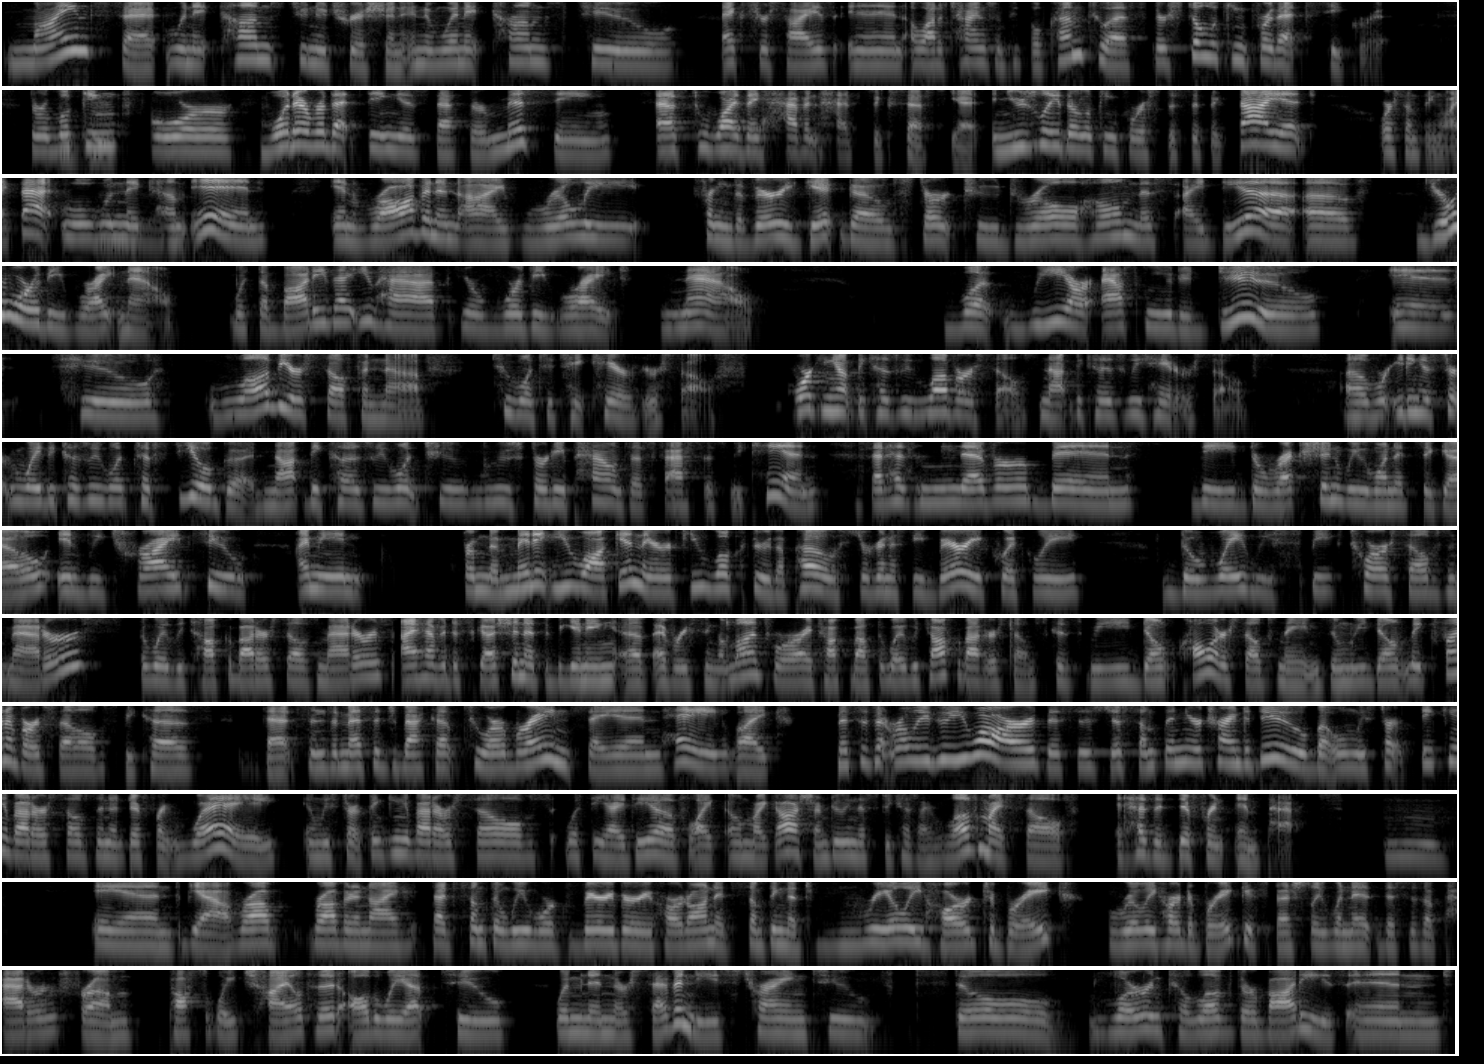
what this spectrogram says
mindset when it comes to nutrition and when it comes to exercise. And a lot of times when people come to us, they're still looking for that secret. They're looking mm-hmm. for whatever that thing is that they're missing as to why they haven't had success yet. And usually they're looking for a specific diet or something like that. Well, when mm. they come in, and Robin and I really from the very get go start to drill home this idea of you're worthy right now with the body that you have, you're worthy right now. What we are asking you to do is to love yourself enough to want to take care of yourself. Working out because we love ourselves, not because we hate ourselves. Uh, we're eating a certain way because we want to feel good, not because we want to lose 30 pounds as fast as we can. That has never been the direction we wanted to go. And we try to, I mean, from the minute you walk in there, if you look through the post, you're going to see very quickly the way we speak to ourselves matters. The way we talk about ourselves matters. I have a discussion at the beginning of every single month where I talk about the way we talk about ourselves because we don't call ourselves names and we don't make fun of ourselves because that sends a message back up to our brain saying, hey, like, this isn't really who you are. This is just something you're trying to do. But when we start thinking about ourselves in a different way and we start thinking about ourselves with the idea of, like, oh my gosh, I'm doing this because I love myself, it has a different impact. Mm. And yeah, Rob, Robin and I, that's something we work very, very hard on. It's something that's really hard to break, really hard to break, especially when it this is a pattern from possibly childhood all the way up to women in their 70s trying to still learn to love their bodies and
